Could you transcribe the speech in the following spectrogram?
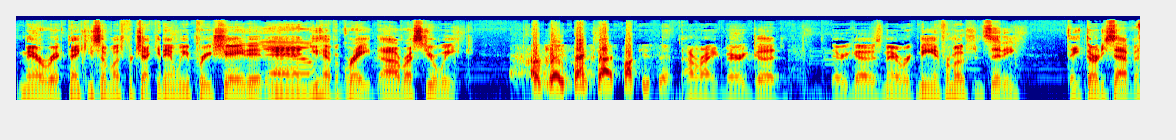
Mayor Rick, thank you so much for checking in. We appreciate it, Thank and you. you have a great uh, rest of your week. Okay, thanks, guys. Talk to you soon. All right, very good. There he goes, Mayor Rick Meehan from Ocean City. It's eight thirty-seven.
